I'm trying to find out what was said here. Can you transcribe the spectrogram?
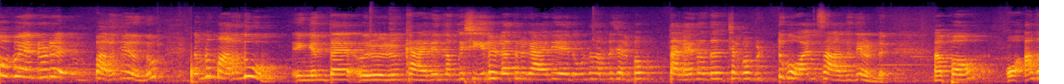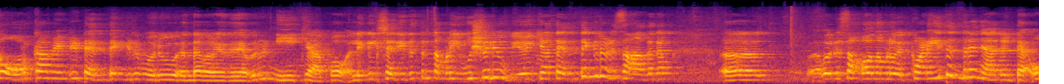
അപ്പൊ എന്നോട് പറഞ്ഞു തന്നു. നമ്മൾ മറന്നു പോകും. ഇങ്ങനത്തെ ഒരു ഒരു കാര്യം നമുക്ക് ശീലമില്ലാത്തൊരു കാര്യം ആയതുകൊണ്ട് നമ്മൾ ചിലപ്പം തലേന്നത് ചിലപ്പോൾ വിട്ടുപോകാൻ സാധ്യതയുണ്ട്. അപ്പോ അത് ഓർക്കാൻ വേണ്ടിയിട്ട് എന്തെങ്കിലും ഒരു എന്താ പറയുന്നത് ഒരു നീക്കാപ്പോ അല്ലെങ്കിൽ ശരീരത്തിൽ നമ്മൾ യൂഷ്വലി ഉപയോഗിക്കാത്ത എന്തെങ്കിലും ഒരു സാധനം ഒരു സംഭവം നമ്മൾ വെക്കുവാണെങ്കിൽ ഇത് എന്തിനാ ഞാനിട്ട് ഓ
